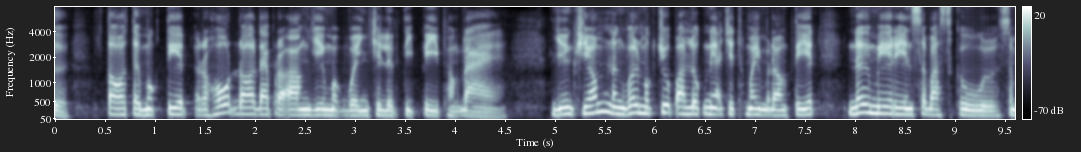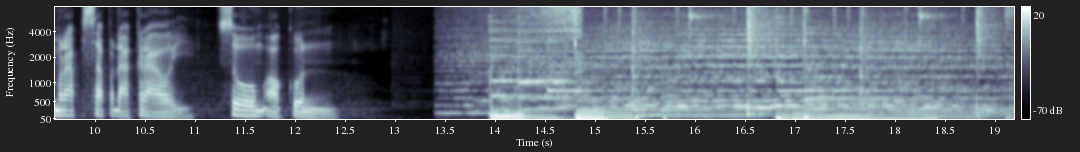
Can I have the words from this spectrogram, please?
តទៅមុខទៀតរហូតដល់ដែលព្រះអង្គយាងមកវិញជាលើកទី2ផងដែរយើងខ្ញុំនឹងវិលមកជួបអស់លោកអ្នកជាថ្មីម្ដងទៀតនៅមេរៀនសបាស្គូលសម្រាប់សប្ដាហ៍ក្រោយ សូមអរគុណ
